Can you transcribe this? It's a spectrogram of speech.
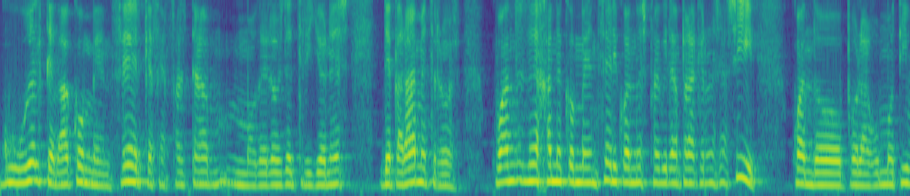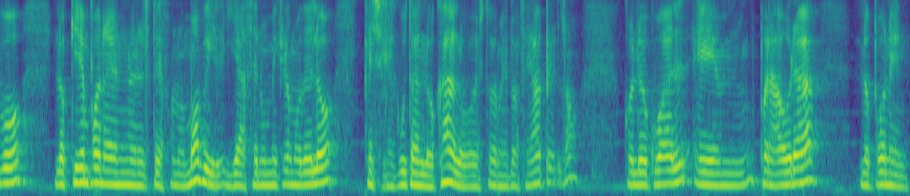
Google te va a convencer que hacen falta modelos de trillones de parámetros. ¿Cuándo te dejan de convencer y cuándo espabilan para que no sea así? Cuando por algún motivo lo quieren poner en el teléfono móvil y hacen un micromodelo que se ejecuta en local, o esto también lo hace Apple, ¿no? Con lo cual, em, por ahora lo ponen.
